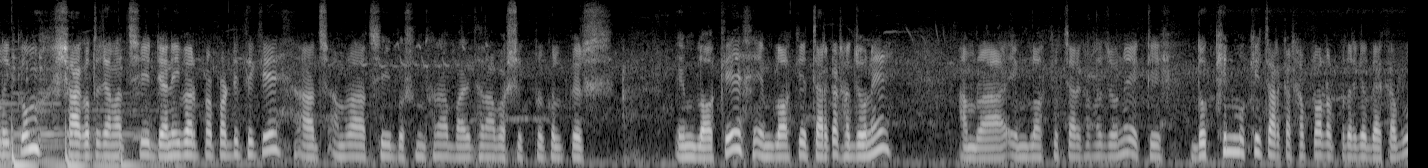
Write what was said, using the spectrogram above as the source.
আলাইকুম। স্বাগত জানাচ্ছি ড্যানিবার প্রপার্টি থেকে। আজ আমরা আছি বসুন্ধরা বাড়িধারা আবাসিক প্রকল্পের এম ব্লকে এম ব্লকে চার কাঠা জোনে। আমরা এম ব্লকের চার কাঠা জোনে একটি দক্ষিণমুখী চার কাঠা প্লট আপনাদেরকে দেখাবো।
